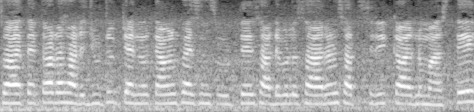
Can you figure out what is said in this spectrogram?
ਸਵਾਗਤ ਹੈ ਤੁਹਾਡਾ ਸਾਡੇ YouTube channel Kamal fashion suit ਤੇ। ਸਾਡੇ ਵੱਲੋਂ ਸਾਰਿਆਂ ਨੂੰ ਸਤਿ ਸ੍ਰੀ ਅਕਾਲ, ਨਮਸਤੇ।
